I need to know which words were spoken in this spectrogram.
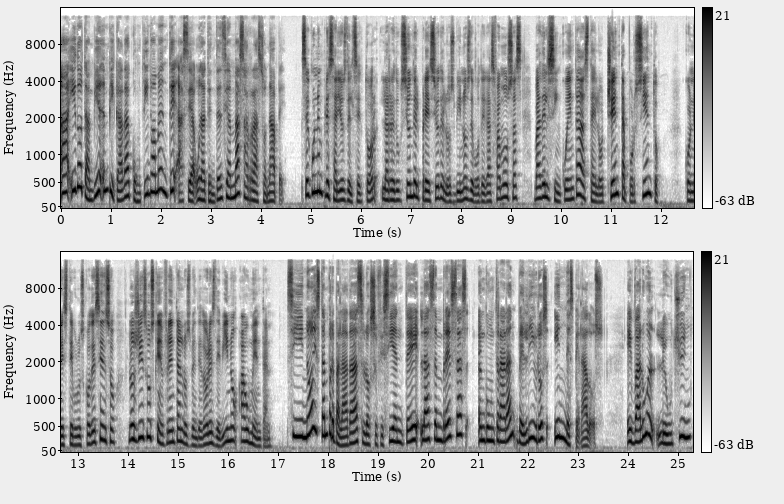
ha ido también en picada continuamente hacia una tendencia más razonable. Según empresarios del sector, la reducción del precio de los vinos de bodegas famosas va del 50 hasta el 80%. Con este brusco descenso, los riesgos que enfrentan los vendedores de vino aumentan. Si no están preparadas lo suficiente, las empresas encontrarán peligros inesperados. Evalúa Liu Jun,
